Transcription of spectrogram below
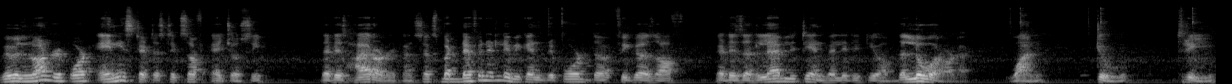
we will not report any statistics of HOC that is higher order constructs but definitely we can report the figures of that is the reliability and validity of the lower order 1, 2, 3,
